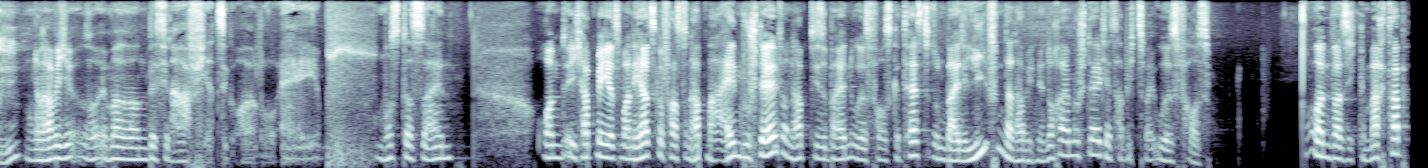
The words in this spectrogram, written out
Mhm. Und dann habe ich so immer so ein bisschen, ah, 40 Euro, ey, pff, muss das sein? Und ich habe mir jetzt mal ein Herz gefasst und habe mal einen bestellt und habe diese beiden USVs getestet und beide liefen. Dann habe ich mir noch einen bestellt, jetzt habe ich zwei USVs. Und was ich gemacht habe,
